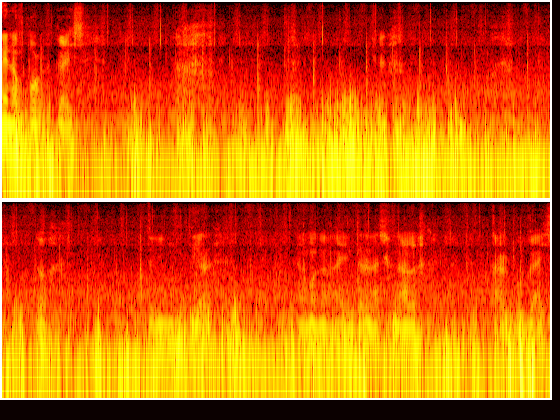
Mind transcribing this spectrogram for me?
Yan ang port guys. Ah. Yan. Ito. Mga international cargo guys.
